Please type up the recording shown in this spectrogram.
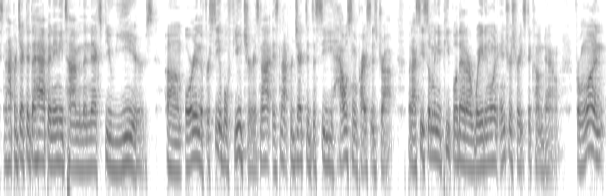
It's not projected to happen anytime in the next few years um, or in the foreseeable future. It's not. It's not projected to see housing prices drop. But I see so many people that are waiting on interest rates to come down. For one,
